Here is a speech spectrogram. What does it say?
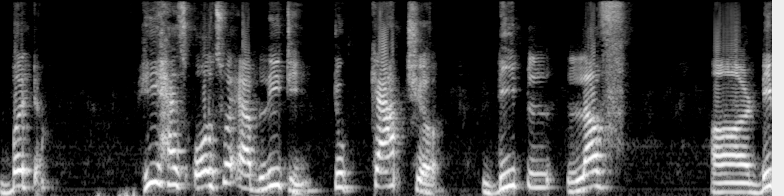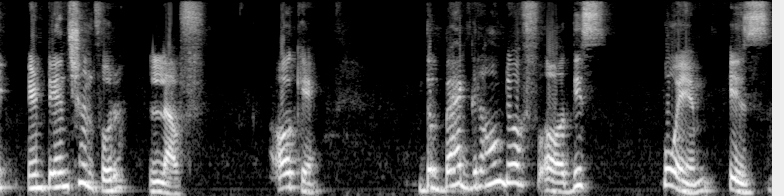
but he has also ability to capture deep love uh, deep intention for love. Okay. The background of uh, this poem is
